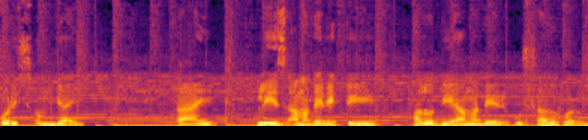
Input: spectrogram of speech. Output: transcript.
পরিশ্রম যায়। তাই প্লিজ আমাদের একটি ফলো দিয়ে আমাদের উৎসাহ করুন।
